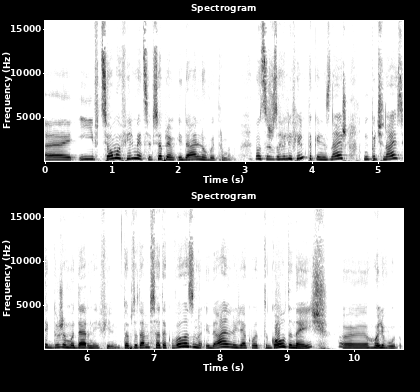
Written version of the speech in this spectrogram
Е, І в цьому фільмі це все прям ідеально витримано. Ну, це ж взагалі фільм такий, не знаєш, він починається як дуже модерний фільм. Тобто там все так вилазено ідеально, як от Golden Age е, Голлівуду.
